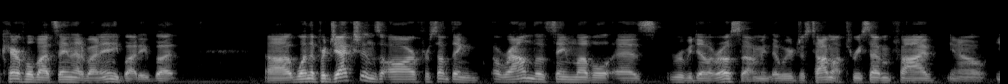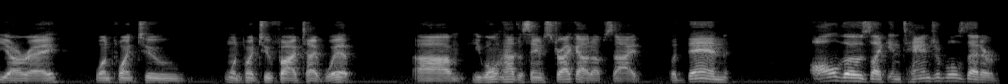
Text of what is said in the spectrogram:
careful about saying that about anybody, but uh, when the projections are for something around the same level as Ruby De La Rosa, I mean, that we were just talking about, three seven five, you know, ERA, one point two 1.25 type whip. Um, he won't have the same strikeout upside. But then all those like intangibles that are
